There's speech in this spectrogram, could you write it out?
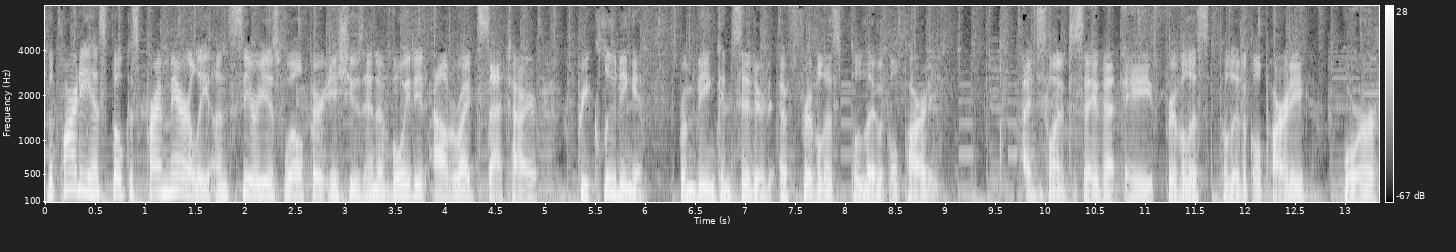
the party has focused primarily on serious welfare issues and avoided outright satire, precluding it from being considered a frivolous political party. I just wanted to say that a frivolous political party or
